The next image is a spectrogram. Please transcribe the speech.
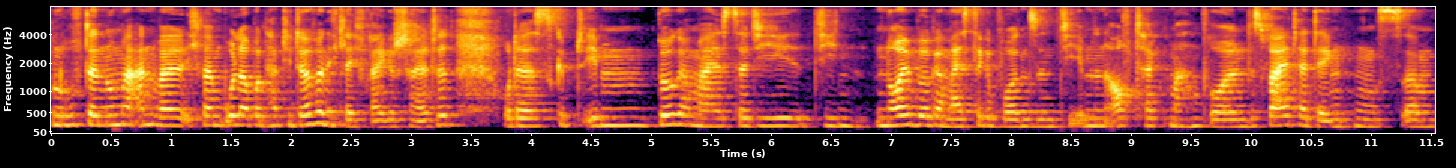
und ruft dann nur mal an, weil ich war im Urlaub und habe die Dörfer nicht gleich freigeschaltet. Oder es gibt eben Bürgermeister, die, die neu Bürgermeister geworden sind, die eben einen Auftakt machen wollen, des Weiterdenkens, ähm,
